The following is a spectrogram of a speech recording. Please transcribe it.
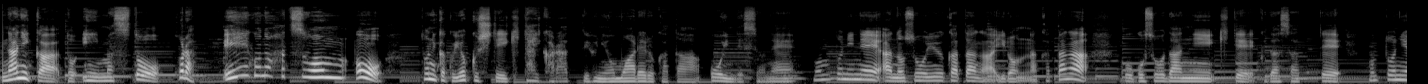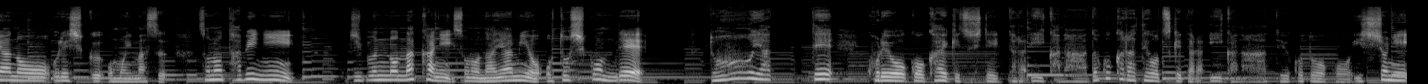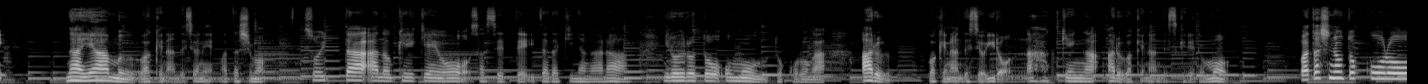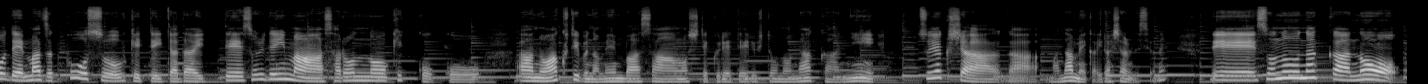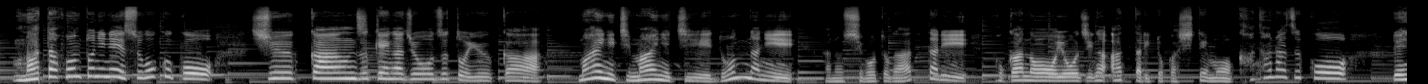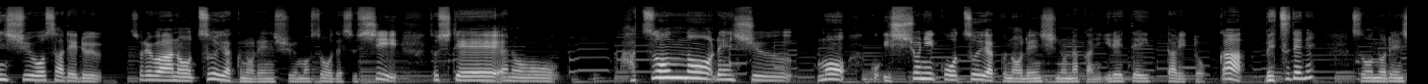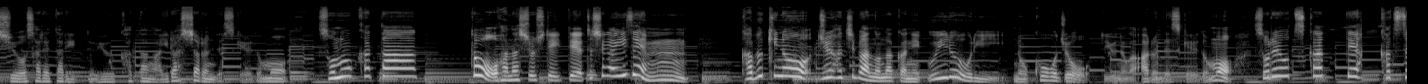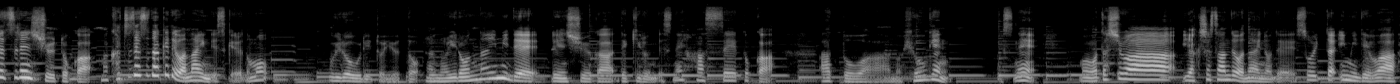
何かと言いますとほら英語の発音をとにかく良くしていきたいからっていうふうに思われる方多いんですよね。本当にねあのそういう方がいろんな方がこうご相談に来てくださって本当にあの嬉しく思います。その度に自分の中にその悩みを落とし込んでどうやってこれをこう解決していったらいいかなどこから手をつけたらいいかなということをこう一緒に悩むわけなんですよね私も。そういったあの経験をさせていただきながらいろいろと思うところがあるわけなんですよ。いろんな発見があるわけなんですけれども。私のところでまずコースを受けていただいてそれで今サロンの結構こうあのアクティブなメンバーさんをしてくれている人の中に通訳者が、まあ、何名かいらっしゃるんですよね。でその中のまた本当にねすごくこう習慣づけが上手というか毎日毎日どんなにあの仕事があったり他の用事があったりとかしても必ずこう練習をされる。それはあの通訳の練習もそうですし、そしてあの発音の練習もこう一緒にこう通訳の練習の中に入れていったりとか別でね発音の練習をされたりという方がいらっしゃるんですけれどもその方とお話をしていて私が以前歌舞伎の18番の中にウイロウリの工場っていうのがあるんですけれどもそれを使って滑舌練習とか、まあ、滑舌だけではないんですけれどもウイロウリというとあのいろんな意味で練習ができるんですね。発声とかあとはあの表現ですね、まあ、私は役者さんではないのでそういった意味では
